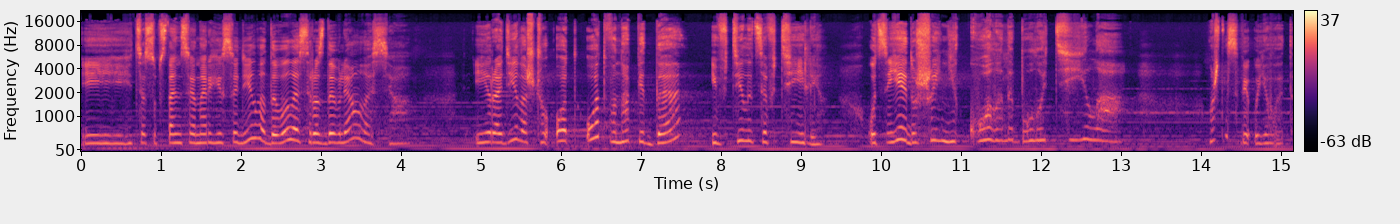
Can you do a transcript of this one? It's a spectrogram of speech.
І ця субстанція енергії сиділа, дивилась, роздивлялася і раділа, що от-от вона піде і втілиться в тілі. У цієї душі ніколи не було тіла. Можете собі уявити?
